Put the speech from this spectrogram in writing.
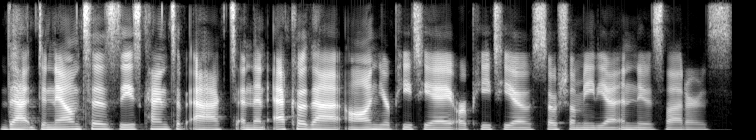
that denounces these kinds of acts and then echo that on your PTA or PTO social media and newsletters.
